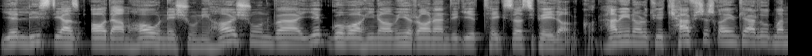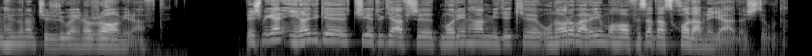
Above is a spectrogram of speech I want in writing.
یه لیستی از آدم ها و نشونی هاشون و یه گواهینامه رانندگی تکساسی پیدا می‌کنه. همه اینا رو توی کفشش قایم کرده بود. من نمی‌دونم چجوری با اینا راه می‌رفته بهش میگن اینا دیگه. چیه تو کفشت؟ مورین هم میگه که اونا رو برای محافظت از خودم نگه داشته بودم.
